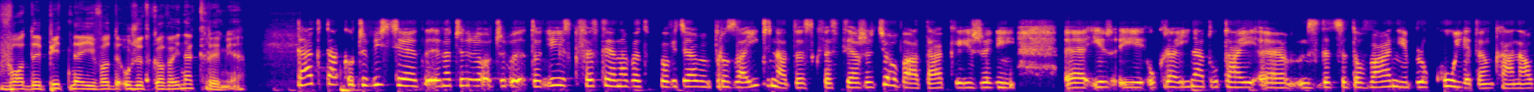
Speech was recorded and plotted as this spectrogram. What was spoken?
wody pitnej i wody użytkowej na Krymie. Tak, tak, oczywiście. Znaczy, to nie jest kwestia nawet, powiedziałabym, prozaiczna, to jest kwestia życiowa, tak? Jeżeli e, Ukraina tutaj e, zdecydowanie blokuje ten kanał,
